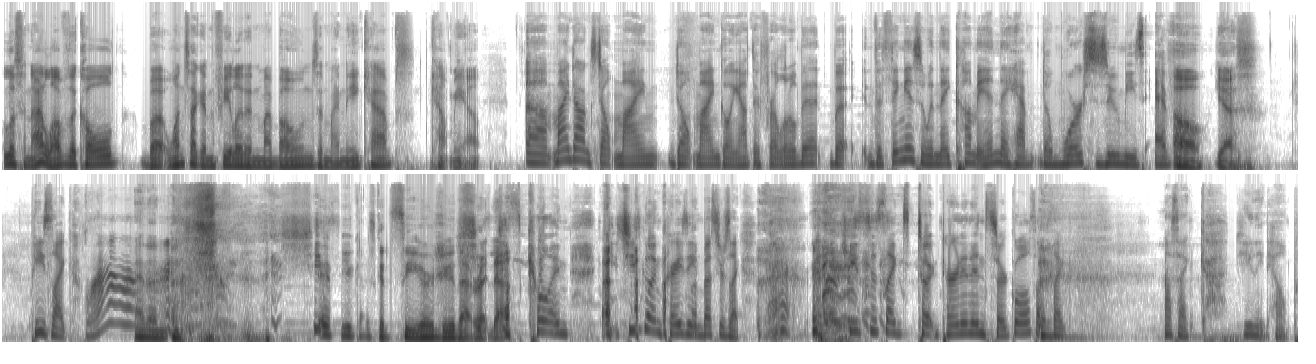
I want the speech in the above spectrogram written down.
listen. I love the cold, but once I can feel it in my bones and my kneecaps, count me out. Um, my dogs don't mind don't mind going out there for a little bit, but the thing is, when they come in, they have the worst zoomies ever. Oh yes, He's like, and then if you guys could see her do that right now, going, she's going crazy, and Buster's like, and like he's just like t- turning in circles. I was like, I was like, God, you need help.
